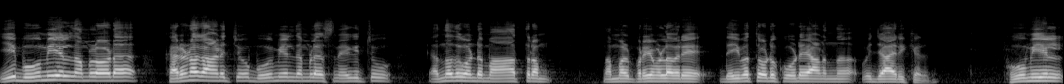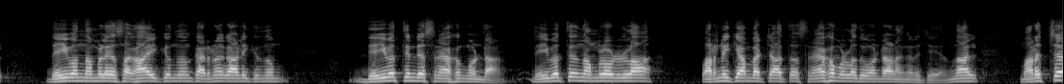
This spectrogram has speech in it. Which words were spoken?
ഈ ഭൂമിയിൽ നമ്മളോട് കരുണ കാണിച്ചു ഭൂമിയിൽ നമ്മളെ സ്നേഹിച്ചു എന്നതുകൊണ്ട് മാത്രം നമ്മൾ പ്രിയമുള്ളവരെ ദൈവത്തോട് കൂടെയാണെന്ന് വിചാരിക്കരുത്. ഭൂമിയിൽ ദൈവം നമ്മളെ സഹായിക്കുന്നതും കരുണ കാണിക്കുന്നതും ദൈവത്തിന്റെ സ്നേഹം കൊണ്ടാണ്. ദൈവത്തിന് നമ്മളോടുള്ള വർണിക്കാൻ പറ്റാത്ത സ്നേഹമുള്ളത് കൊണ്ടാണ് അങ്ങനെ ചെയ്യുന്നത്. എന്നാൽ മറിച്ച്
